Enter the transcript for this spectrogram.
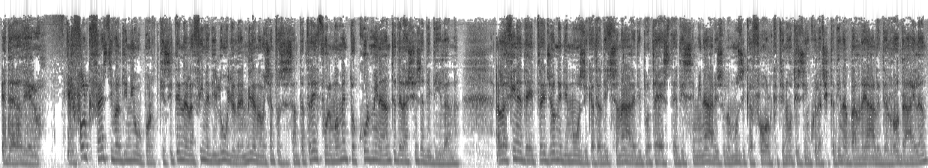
Ed era vero. Il Folk Festival di Newport, che si tenne alla fine di luglio del 1963, fu il momento culminante dell'ascesa di Dylan. Alla fine dei tre giorni di musica tradizionale, di proteste e di seminari sulla musica folk tenutisi in quella cittadina balneare del Rhode Island,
